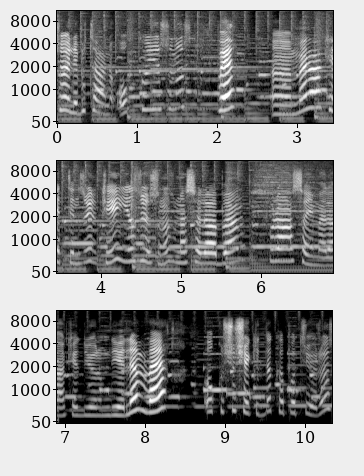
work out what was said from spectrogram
Şöyle bir tane ok koyuyorsunuz ve e, merak ettiğiniz ülkeyi yazıyorsunuz. Mesela ben Fransa'yı merak ediyorum diyelim ve oku şu şekilde kapatıyoruz.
